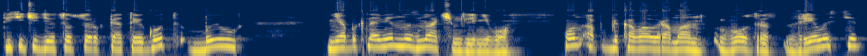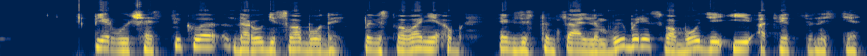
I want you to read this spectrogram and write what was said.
1945 год был необыкновенно значим для него. Он опубликовал роман Возраст зрелости первую часть цикла Дороги свободы, повествование об экзистенциальном выборе, свободе и ответственности,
